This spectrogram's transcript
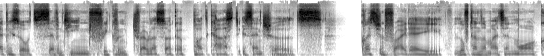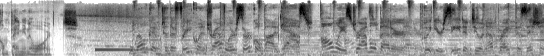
episode 17 Frequent Traveler Circle podcast essentials. Question Friday Lufthansa Miles and More Companion Award. Welcome to the Frequent Traveler Circle podcast. Always travel better. Put your seat into an upright position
